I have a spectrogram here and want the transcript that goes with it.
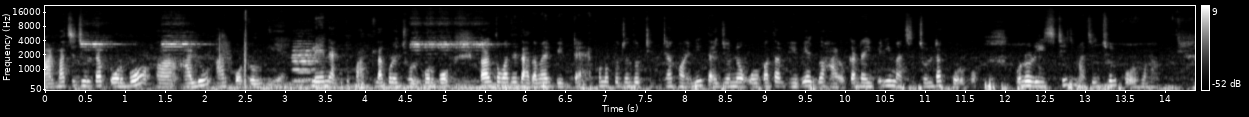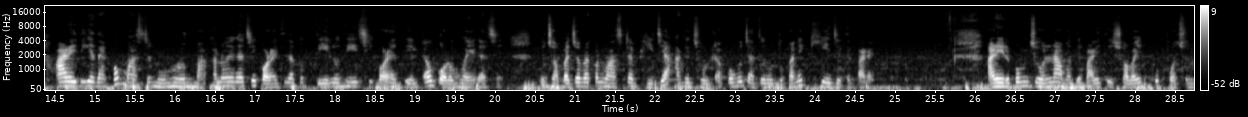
আর মাছের ঝোলটা করব আলু আর পটল দিয়ে। প্লেন একটু পাতলা করে ঝোল করব, কারণ তোমাদের দাদাভাইয়ের পেটটা এখনও পর্যন্ত ঠিকঠাক হয়নি, তাই জন্য ওর কথা ভেবে একদম হালকা টাইপেরই মাছের ঝোলটা করব। কোনো রিচ টিচ মাছের ঝোল করব না। আর এদিকে দেখো মাছটা নুন হলুদ মাখানো হয়ে গেছে, কড়াইতে দেখো তেলও দিয়েছি, কড়াইয়ের তেলটাও গরম হয়ে গেছে। তো ঝপা ঝপা এখন মাছটা ভেজে আগে ঝোলটা করব, যাতে ওর দোকানে খেয়ে যেতে পারে। আর এরকম ঝোল না আমাদের বাড়িতে সবাই খুব পছন্দ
